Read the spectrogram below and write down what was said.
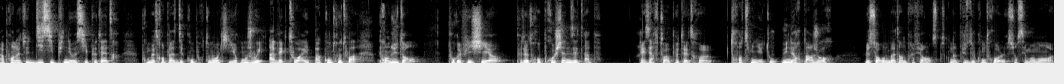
apprendre à te discipliner aussi peut-être, pour mettre en place des comportements qui iront jouer avec toi et pas contre toi. Prends du temps pour réfléchir peut-être aux prochaines étapes. Réserve-toi peut-être 30 minutes ou une heure par jour, le soir ou le matin de préférence, parce qu'on a plus de contrôle sur ces moments euh,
